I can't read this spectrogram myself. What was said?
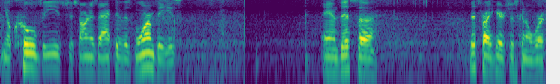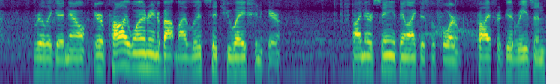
you know cool bees just aren't as active as warm bees. And this uh, this right here is just going to work really good. Now you're probably wondering about my lid situation here. I've never seen anything like this before, probably for good reason.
